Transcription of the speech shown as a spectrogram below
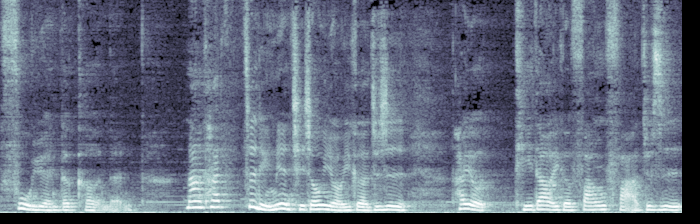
复原的可能。那他这里面其中有一个，就是他有提到一个方法，就是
